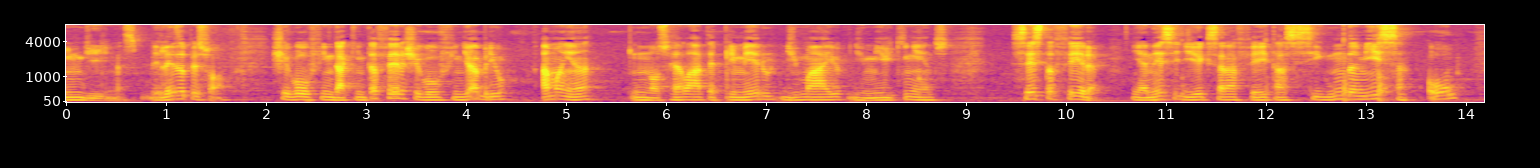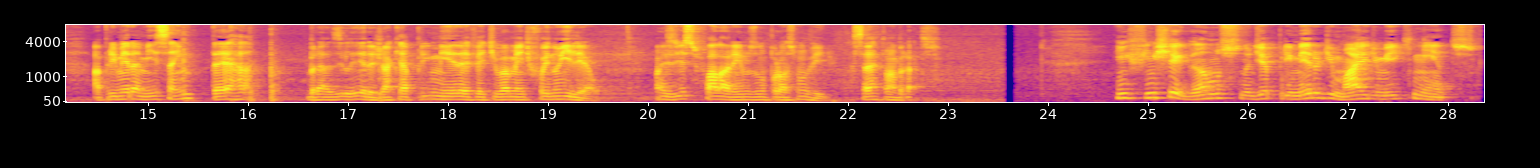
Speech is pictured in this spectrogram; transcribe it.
indígenas. Beleza, pessoal? Chegou o fim da quinta-feira, chegou o fim de abril. Amanhã, no nosso relato, é 1 de maio de 1500, sexta-feira, e é nesse dia que será feita a segunda missa, ou a primeira missa em terra brasileira, já que a primeira efetivamente foi no Ilhéu. Mas disso falaremos no próximo vídeo, tá certo? Um abraço. Enfim, chegamos no dia 1 de maio de 1500,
